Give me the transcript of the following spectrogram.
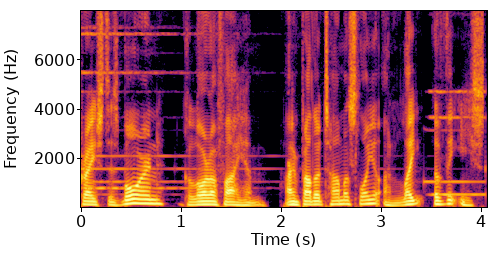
Christ is born, glorify him. I'm Father Thomas Loya on Light of the East.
